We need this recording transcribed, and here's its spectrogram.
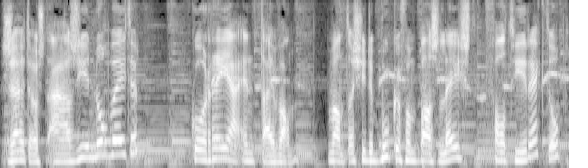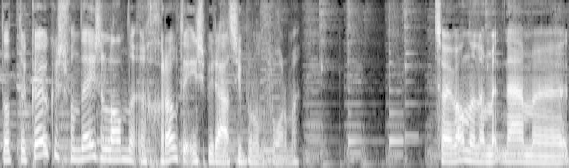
Zuidoost-Azië. Nog beter, Korea en Taiwan. Want als je de boeken van Bas leest, valt direct op dat de keukens van deze landen een grote inspiratiebron vormen. Taiwan en dan met name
